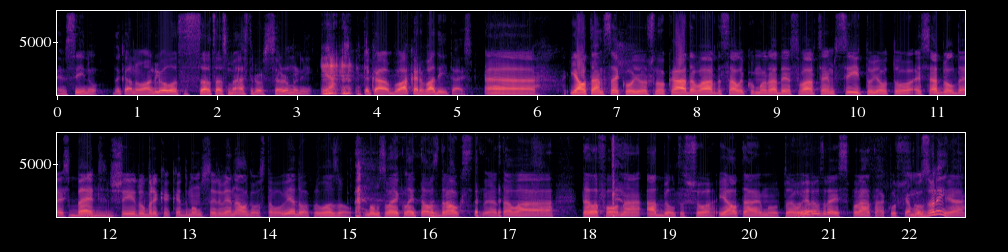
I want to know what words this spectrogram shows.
MC, nu, tā kā no angļu valodas tas saucās Master of Ceremony. tā kā vakara vadītājs. Uh, Jautājums sekojošs. No kāda vārda salikuma radies vārds MC? Tu jau to esi atbildējis, bet mm. šī rubrika, kad mums ir vienalga uz tavu viedokli, Ozola, mums vajag, lai tavs draugs eh, tavā telefonā atbild uz šo jautājumu. Tev ir uzreiz prātā, kurš to- uzzvanīt? Jā.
